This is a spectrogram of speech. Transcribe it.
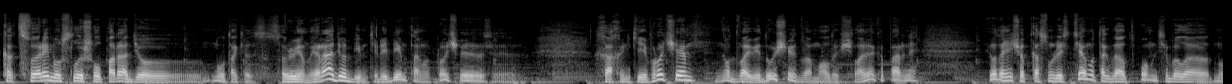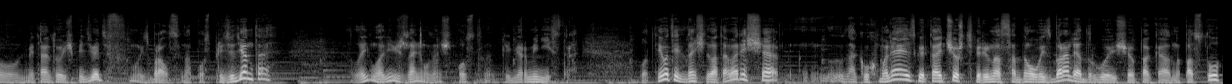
Как-то в свое время услышал по радио, ну, такие современные радио, Бим, Телебим там и прочее, э, хахоньки и прочее. Ну, два ведущих, два молодых человека, парни. И вот они что-то коснулись темы, тогда, вот, помните, было, ну, Дмитрий Анатольевич Медведев ну, избрался на пост президента, Владимир Владимирович занял, значит, пост премьер-министра. Вот. И вот эти, значит, два товарища, так ухмыляясь, говорят, а что ж теперь у нас одного избрали, а другой еще пока на посту?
